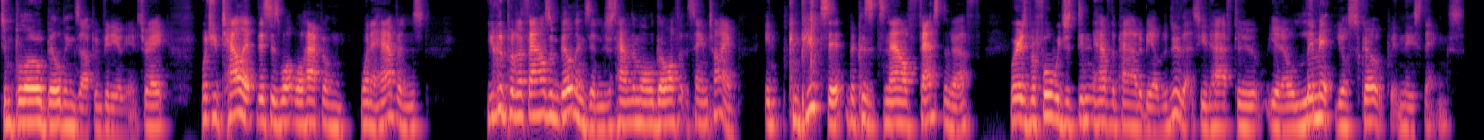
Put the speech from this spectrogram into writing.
to blow buildings up in video games, right? Once you tell it this is what will happen when it happens, you could put a thousand buildings in and just have them all go off at the same time. It computes it because it's now fast enough. Whereas before we just didn't have the power to be able to do that. So you'd have to, you know, limit your scope in these things.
